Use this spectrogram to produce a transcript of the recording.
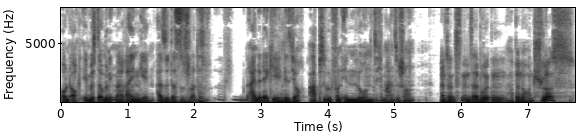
Und auch, ihr müsst da unbedingt mal reingehen. Also das ist, das ist eine der Kirchen, die sich auch absolut von innen lohnen, sich mal anzuschauen. Ansonsten in Saarbrücken habt ihr noch ein Schloss,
